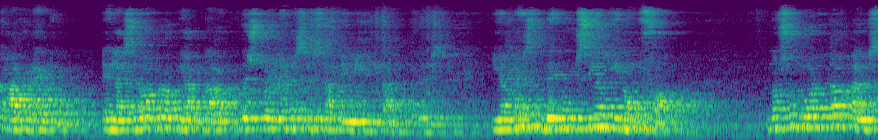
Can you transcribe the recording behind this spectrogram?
càrrec en la seva pròpia carn dels problemes que estan vivint altres i a més denuncia qui no ho fa. No suporta els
